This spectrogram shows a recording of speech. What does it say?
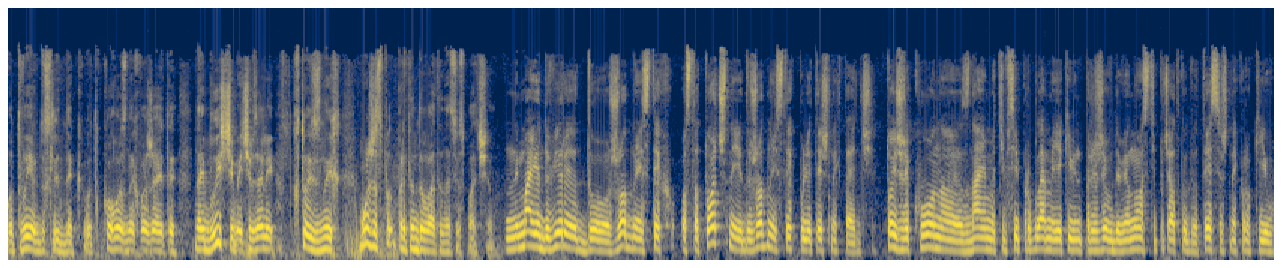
От ви як дослідник, от кого з них вважаєте найближчими, чи взагалі хтось з них може претендувати на цю спадщину? Не маю довіри до жодної з тих остаточної, і до жодної з тих політичних тенчів. Той же Кун, е, знаємо ті всі проблеми, які він пережив в 90-ті, початку 2000-х років,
